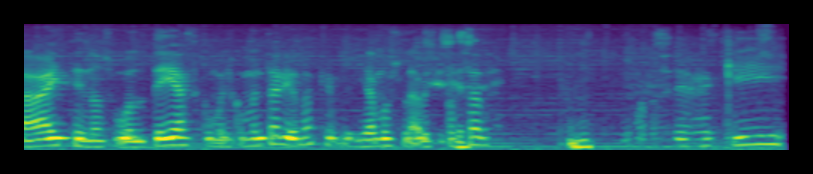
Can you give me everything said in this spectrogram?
ay, te nos volteas, como el comentario, ¿no? Que veíamos la vez Sí, sí, sí. pasada. O sea, ¿qué,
